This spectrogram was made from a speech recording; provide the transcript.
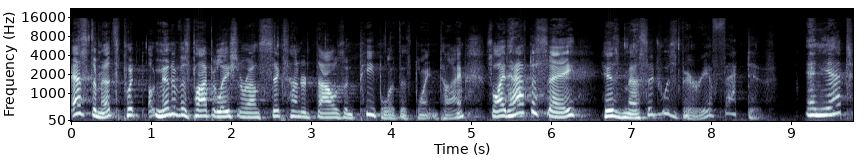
Estimates put Nineveh's population around 600,000 people at this point in time. So I'd have to say his message was very effective. And yet,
